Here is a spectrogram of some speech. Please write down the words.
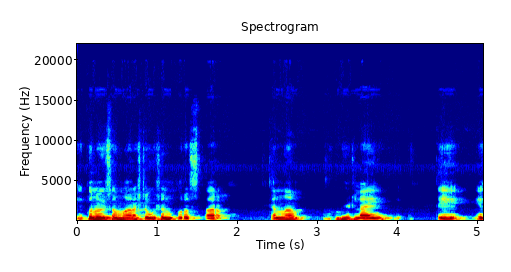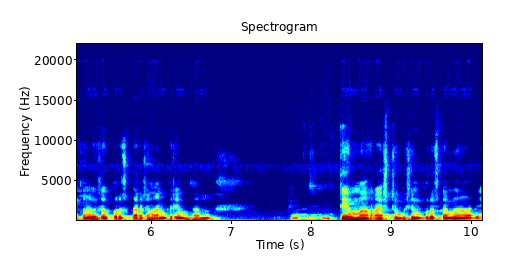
एकोणावीसवा महाराष्ट्र भूषण पुरस्कार त्यांना भेटला आहे. ते एकोणावीसवा पुरस्काराचे मानकरी मित्रांनो. ते महाराष्ट्र भूषण पुरस्कार मिळवणारे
